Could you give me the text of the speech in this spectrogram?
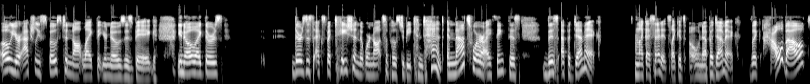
Oh you're actually supposed to not like that your nose is big. You know like there's there's this expectation that we're not supposed to be content. And that's where i think this this epidemic like i said it's like its own epidemic. Like how about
